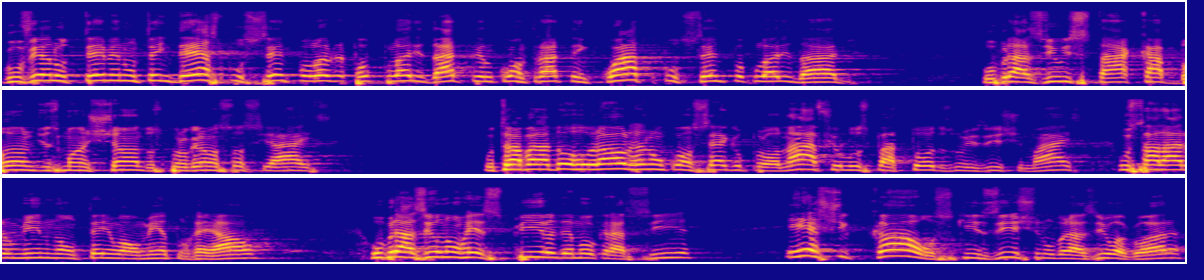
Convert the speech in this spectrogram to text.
Governo Temer não tem 10% de popularidade, pelo contrário, tem 4% de popularidade. O Brasil está acabando, desmanchando os programas sociais. O trabalhador rural já não consegue o PRONAF, o Luz para Todos não existe mais, o salário mínimo não tem um aumento real, o Brasil não respira democracia. Este caos que existe no Brasil agora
